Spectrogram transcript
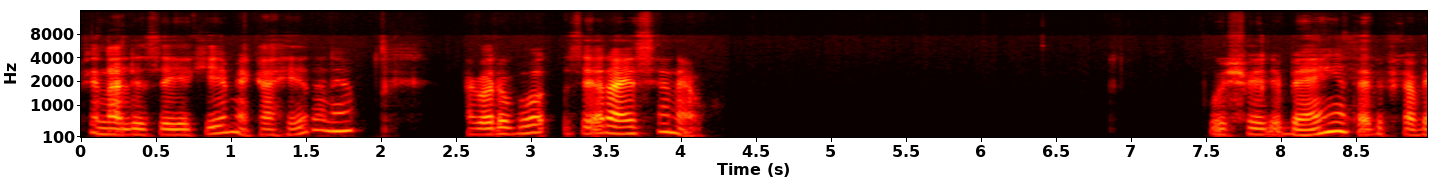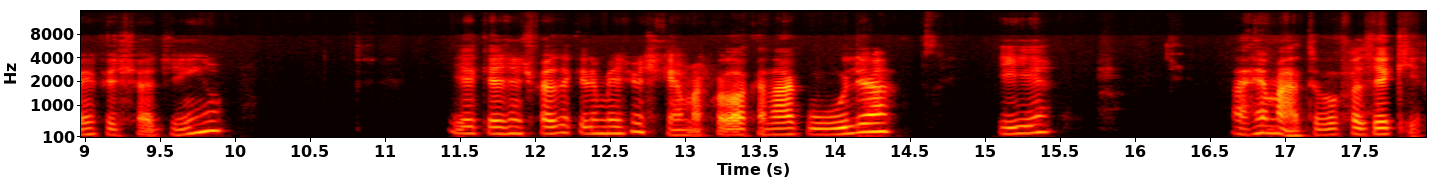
Finalizei aqui a minha carreira, né? Agora eu vou zerar esse anel. Puxo ele bem, até ele ficar bem fechadinho. E aqui a gente faz aquele mesmo esquema, coloca na agulha e arremata. Eu vou fazer aqui.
